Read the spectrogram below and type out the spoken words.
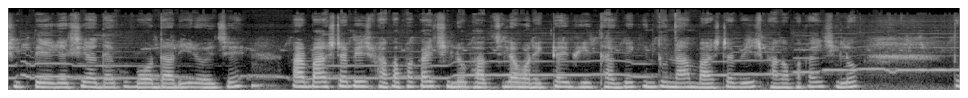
সিট পেয়ে গেছি। আর দেখো বর দাঁড়িয়ে রয়েছে। আর বাসটা বেশ ফাঁকা ফাঁকাই ছিল, ভাবছিলাম অনেকটাই ভিড় থাকবে, কিন্তু না, বাসটা বেশ ফাঁকা ফাঁকাই ছিল। তো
